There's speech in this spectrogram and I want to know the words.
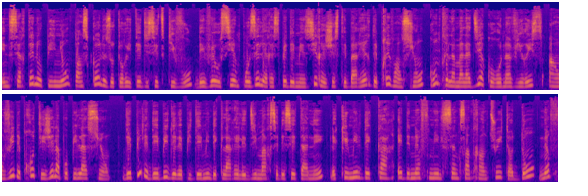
Une certaine opinion pense que les autorités du site Kivu devaient aussi imposer le respect des mesures et gestes barrières de prévention contre la maladie à coronavirus en vue de protéger la population. Depuis le début de l'épidémie déclarée le 10 mars de cette année, le cumul des cas est de 9 538, dont 9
